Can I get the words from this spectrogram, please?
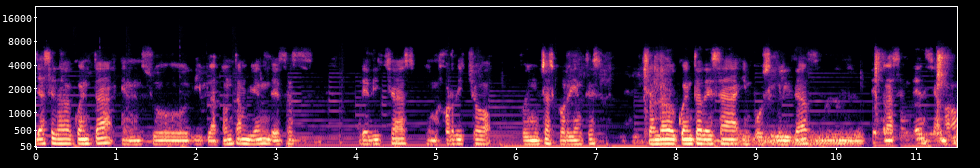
ya se daba cuenta en su, y Platón también, de esas, de dichas, y mejor dicho, pues muchas corrientes, se han dado cuenta de esa imposibilidad de trascendencia, ¿no?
